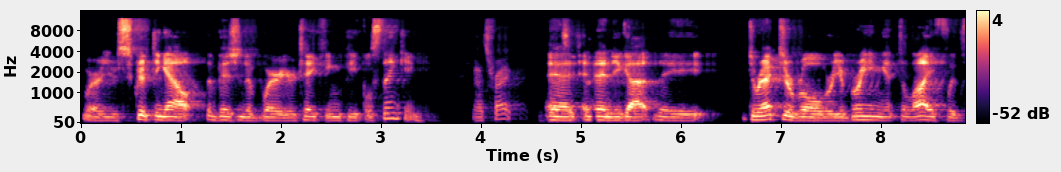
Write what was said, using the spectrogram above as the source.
where you're scripting out the vision of where you're taking people's thinking. That's right. That's and, and then you got the director role where you're bringing it to life with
